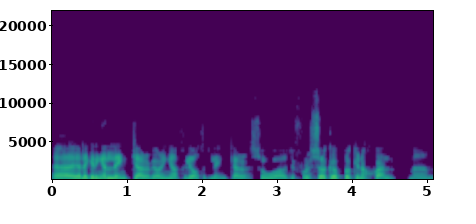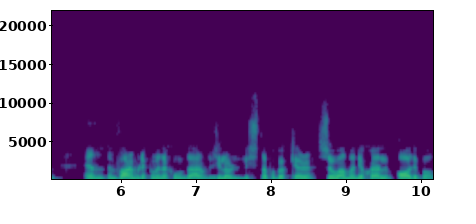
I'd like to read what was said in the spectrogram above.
Eh, jag lägger inga länkar, vi har inga affiliatet länkar så du får söka upp böckerna själv. Men en, en varm rekommendation där om du gillar att lyssna på böcker så använder jag själv Audible.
